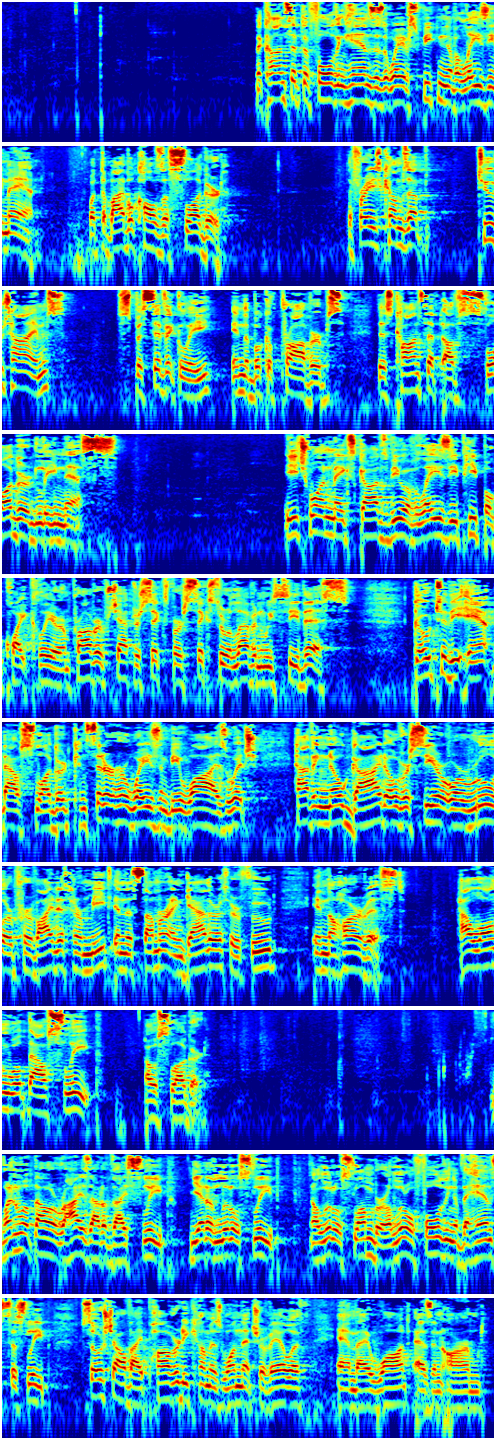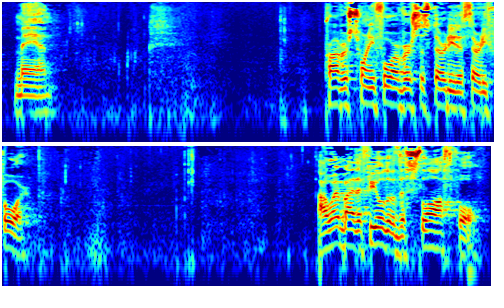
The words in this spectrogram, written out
The concept of folding hands is a way of speaking of a lazy man, what the Bible calls a sluggard. The phrase comes up two times specifically in the book of Proverbs, this concept of sluggardliness. Each one makes God's view of lazy people quite clear. In Proverbs chapter 6 verse 6 through 11 we see this. Go to the ant, thou sluggard, consider her ways and be wise, which having no guide, overseer, or ruler, provideth her meat in the summer and gathereth her food in the harvest. How long wilt thou sleep, O sluggard? When wilt thou arise out of thy sleep? Yet a little sleep, a little slumber, a little folding of the hands to sleep. So shall thy poverty come as one that travaileth, and thy want as an armed man. Proverbs 24 verses 30 to 34. I went by the field of the slothful,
